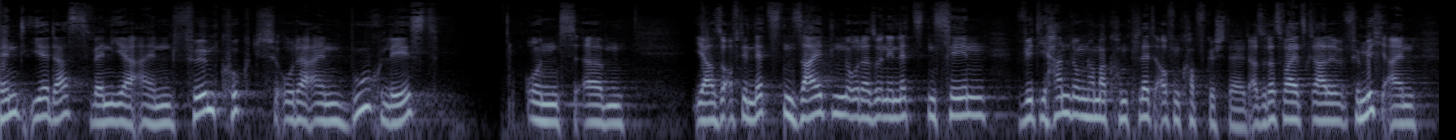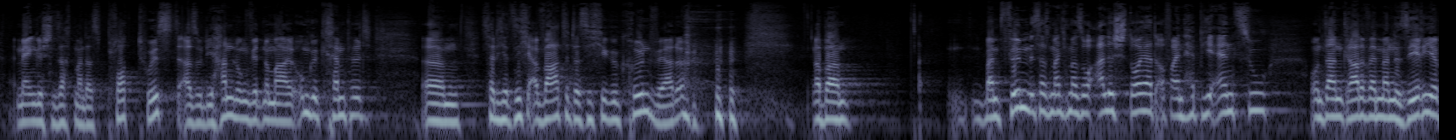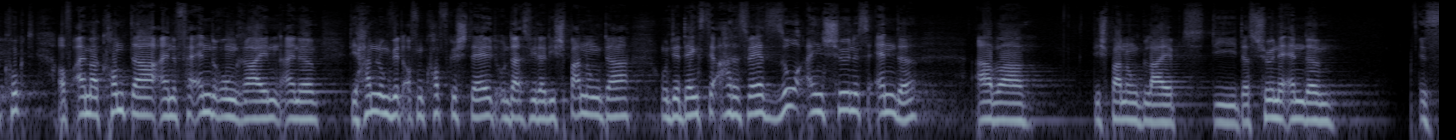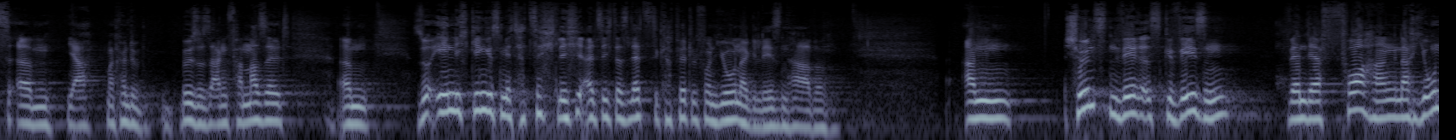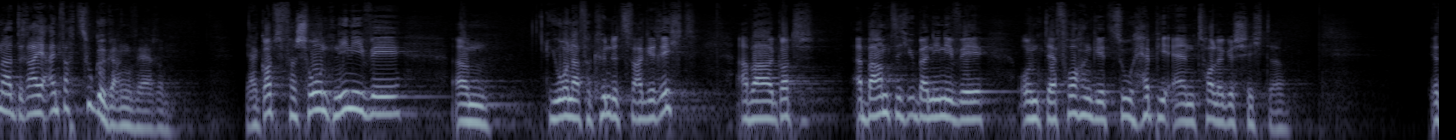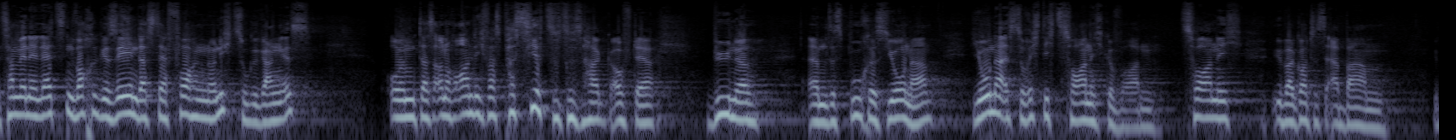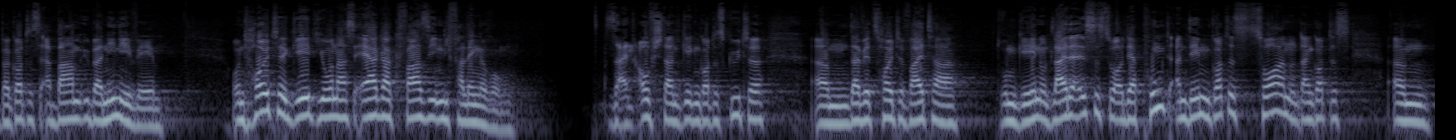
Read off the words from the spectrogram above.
kennt ihr das, wenn ihr einen Film guckt oder ein Buch lest und ähm, ja, so auf den letzten Seiten oder so in den letzten Szenen wird die Handlung nochmal komplett auf den Kopf gestellt. Also das war jetzt gerade für mich ein, im Englischen sagt man das Plot-Twist, also die Handlung wird nochmal umgekrempelt. Ähm, das hatte ich jetzt nicht erwartet, dass ich hier gekrönt werde. Aber beim Film ist das manchmal so, alles steuert auf ein Happy End zu und dann gerade wenn man eine Serie guckt, auf einmal kommt da eine Veränderung rein, eine, die Handlung wird auf den Kopf gestellt und da ist wieder die Spannung da und du denkst dir, ah, das wäre jetzt so ein schönes Ende, aber die Spannung bleibt, die, das schöne Ende ist, ähm, ja, man könnte böse sagen, vermasselt. Ähm, so ähnlich ging es mir tatsächlich, als ich das letzte Kapitel von Jona gelesen habe. Am schönsten wäre es gewesen, wenn der Vorhang nach Jona 3 einfach zugegangen wäre. Ja, Gott verschont Ninive, ähm, Jona verkündet zwar Gericht, aber Gott erbarmt sich über Ninive und der Vorhang geht zu, Happy End, tolle Geschichte. Jetzt haben wir in der letzten Woche gesehen, dass der Vorhang noch nicht zugegangen ist und dass auch noch ordentlich was passiert sozusagen auf der Bühne ähm, des Buches Jona. Jona ist so richtig zornig geworden, zornig über Gottes Erbarmen über Gottes Erbarmen über Ninive. Und heute geht Jonas Ärger quasi in die Verlängerung. Sein Aufstand gegen Gottes Güte, ähm, da wird es heute weiter drum gehen. Und leider ist es so, der Punkt, an dem Gottes Zorn und an Gottes ähm,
